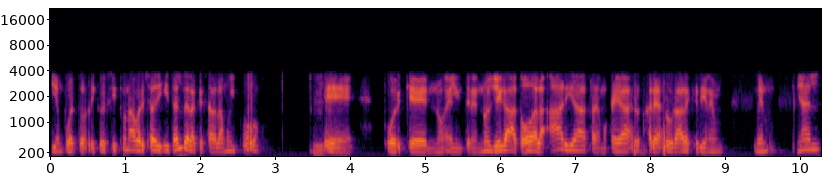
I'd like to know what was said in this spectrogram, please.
y en Puerto Rico existe una brecha digital de la que se habla muy poco, eh, porque no, el Internet no llega a todas las áreas, sabemos que hay áreas rurales que tienen menos señal,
